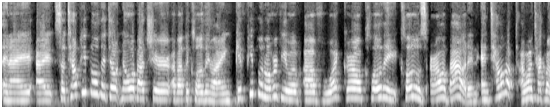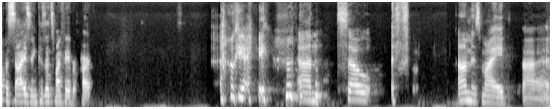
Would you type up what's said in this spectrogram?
and I, I so tell people that don't know about your about the clothing line give people an overview of, of what girl clothing clothes are all about and and tell them i want to talk about the sizing because that's my favorite part. Okay. Um so if um is my uh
